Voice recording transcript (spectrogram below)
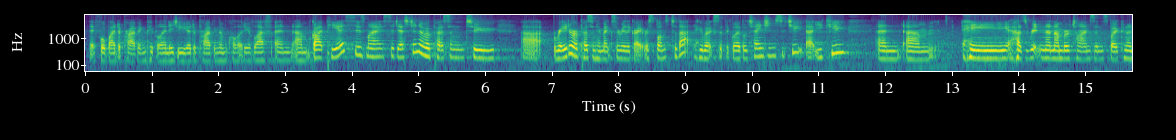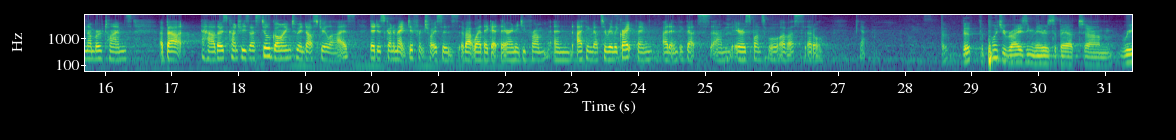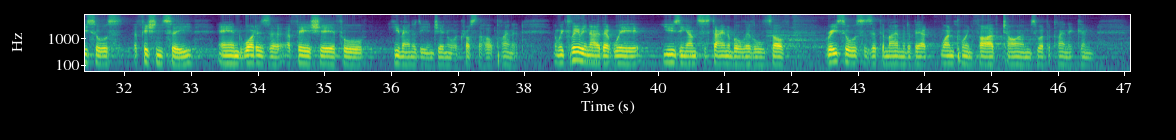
Therefore, by depriving people energy, you're depriving them quality of life. And um, Guy Pearse is my suggestion of a person to uh, read or a person who makes a really great response to that. He works at the Global Change Institute at UQ, and um, he has written a number of times and spoken a number of times about how those countries are still going to industrialise. They're just going to make different choices about where they get their energy from, and I think that's a really great thing. I don't think that's um, irresponsible of us at all. The, the point you're raising there is about um, resource efficiency and what is a, a, fair share for humanity in general across the whole planet. And we clearly know that we're using unsustainable levels of resources at the moment, about 1.5 times what the planet can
